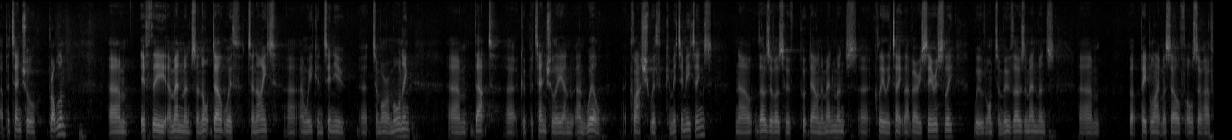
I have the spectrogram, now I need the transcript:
a potential problem. Um, if the amendments are not dealt with tonight uh, and we continue uh, tomorrow morning, um, that uh, could potentially and, and will clash with committee meetings. Now, those of us have put down amendments uh, clearly take that very seriously. We would want to move those amendments. Um, but people like myself also have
